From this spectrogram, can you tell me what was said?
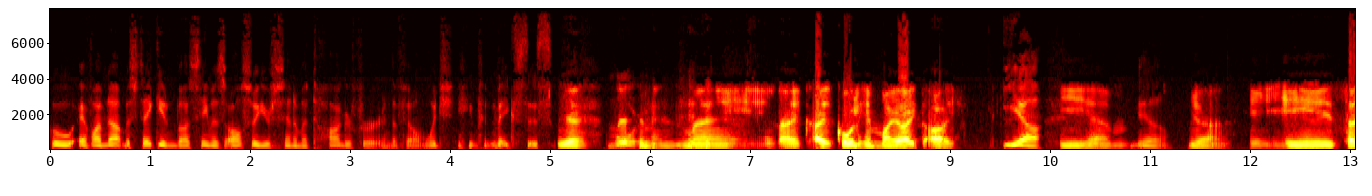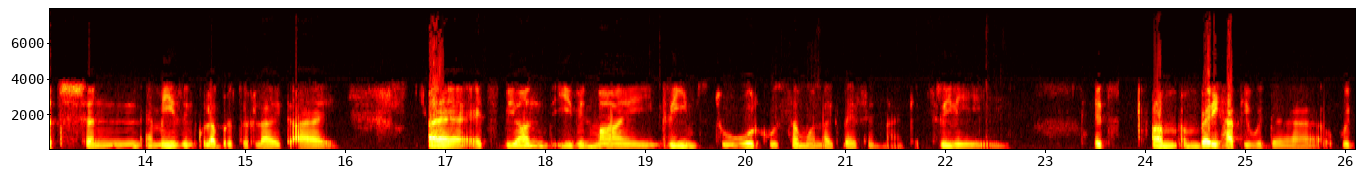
who, if I'm not mistaken, Bassem is also your cinematographer in the film, which even makes this yeah, more. My like I call him my right eye. Yeah, He um yeah, yeah he is such an amazing collaborator. Like I, uh, it's beyond even my dreams to work with someone like Basim. Like it's really, it's I'm I'm very happy with the with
